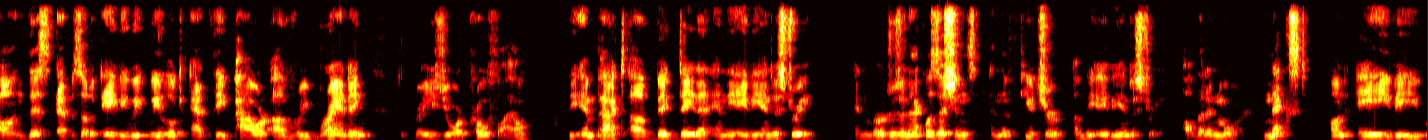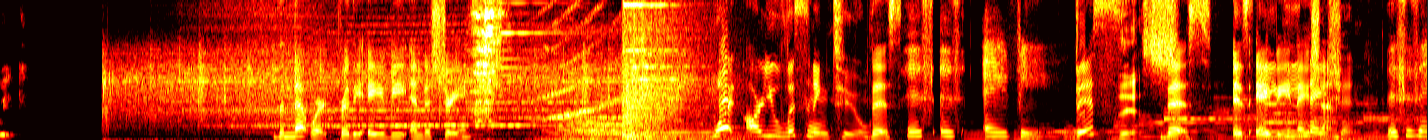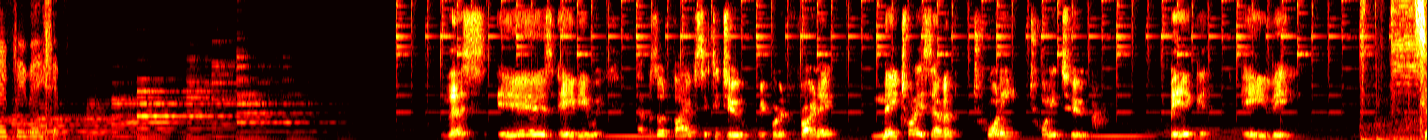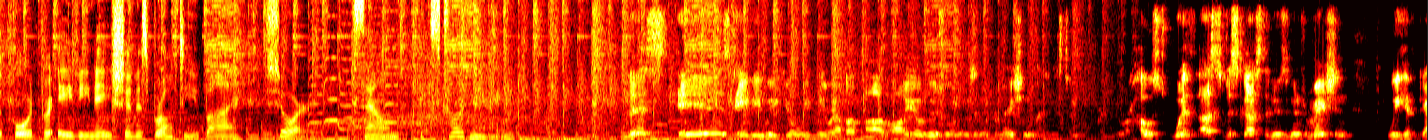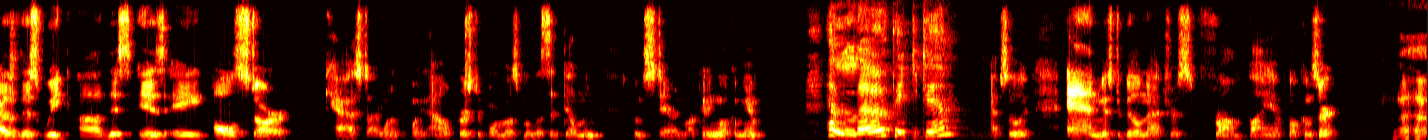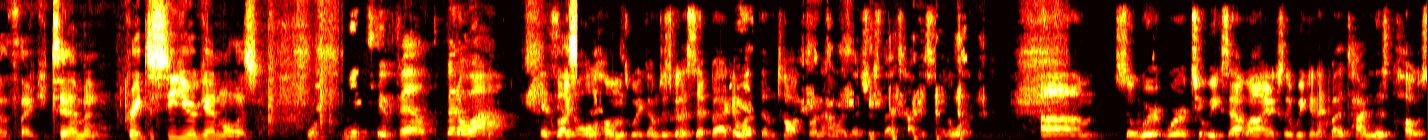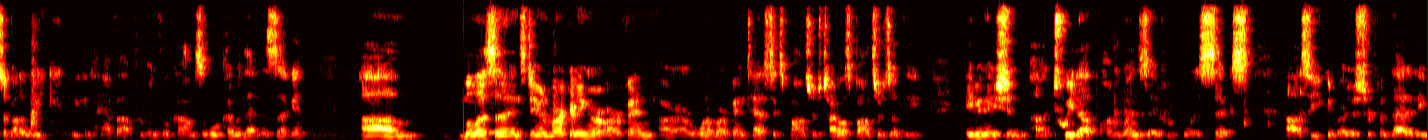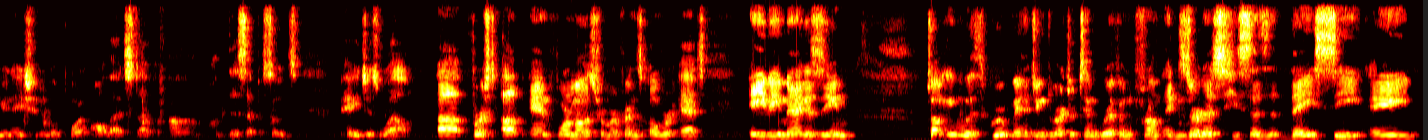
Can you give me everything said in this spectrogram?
On this episode of AV Week, we look at the power of rebranding to raise your profile, the impact of big data in the AV industry, and mergers and acquisitions and the future of the AV industry. All that and more. Next on AV Week. The network for the AV industry. What are you listening to? This This is AV. This This. this is AV, Nation. This is AV Nation. This is AV Week, episode 562, recorded Friday, May 27th, 2022. Big AV. Support for AV Nation is brought to you by Shure, sound extraordinary. This is AV Week, your weekly wrap up of audio, visual news, and information. My name is Tim Wilbur, your host. With us to discuss the news and information we have gathered this week. Uh, this is a all-star cast. I want to point out first and foremost, Melissa Dillman from Starin Marketing. Welcome, ma'am. Hello, thank you, Tim. Absolutely, and Mr. Bill Nattress from Biamp. Welcome, sir. Oh, thank you, Tim, and great to see you again, Melissa. You too, Bill. It's been a while. It's like old Homes Week. I'm just going to sit back and let them talk for an hour. That's just that's how this is going to work. Um, so we're we're two weeks out. Well, actually, we can and by the time this posts, about a week, week and a half out from InfoComm. So we'll cover that in a second. Um, Melissa and Starin Marketing are, fan are, are one of our fantastic sponsors, title sponsors of the AV Nation uh, Tweet Up on Wednesday from four to six. Uh, so you can register for that at AV Nation, and we'll put all that stuff um, on this episode's page as well. Uh, first up and foremost, from our friends over at AV Magazine, talking with Group Managing Director Tim Griffin from Exertis, he says that they see a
